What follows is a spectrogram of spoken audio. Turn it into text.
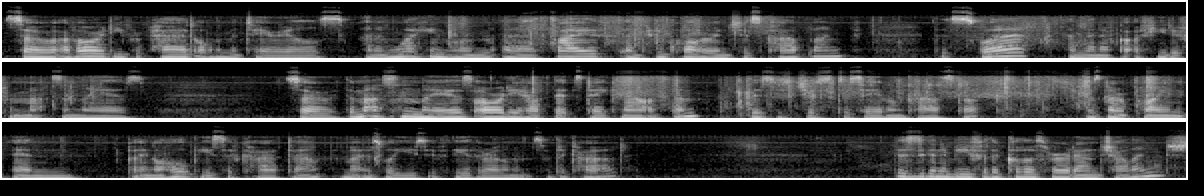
So I've already prepared all the materials and I'm working on a 5 and 3 quarter inches card blank that's square and then I've got a few different mats and layers. So the mats and layers already have bits taken out of them. This is just to save on cardstock. There's no point in putting a whole piece of card down. You might as well use it for the other elements of the card. This is going to be for the Colour Throwdown Challenge.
